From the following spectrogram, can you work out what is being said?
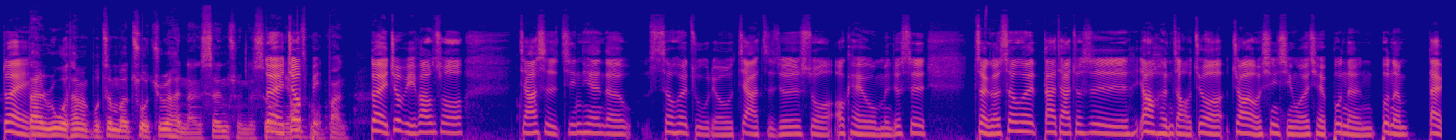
对但如果他们不这么做，就会很难生存的时候，你要怎么办？对，就比方说，假使今天的社会主流价值就是说，OK，我们就是整个社会大家就是要很早就就要有性行为，而且不能不能带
